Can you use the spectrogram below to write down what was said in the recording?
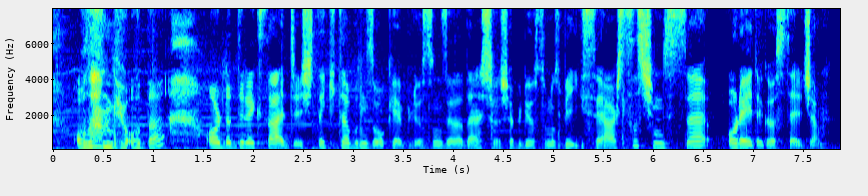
olan bir oda. Orada direkt sadece işte kitabınızı okuyabiliyorsunuz ya da ders çalışabiliyorsunuz bilgisayarsız. Şimdi size orayı da göstereceğim.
